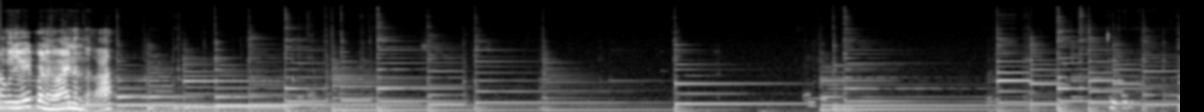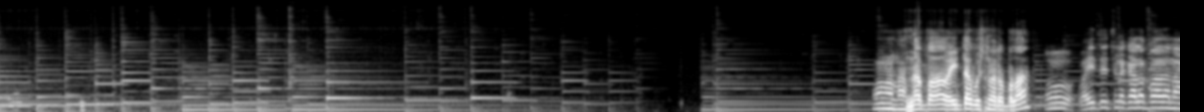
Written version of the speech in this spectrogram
நான் கொஞ்சம் வெயிட் பண்ணுங்க வாங்கிட்டு வந்துடலாம் என்னப்பா வெயிட்டா புஷ்ணு வரப்பலா? ஓ வயிற்றுல கலப்பாதண்ணா.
